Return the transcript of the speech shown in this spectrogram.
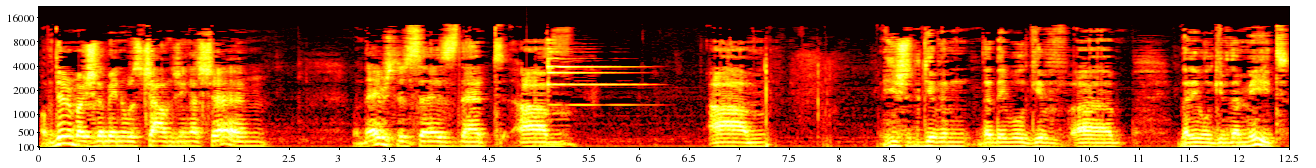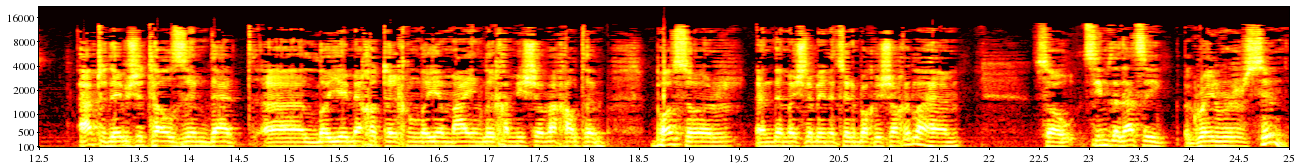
Over there, Moshe Rabbeinu was challenging Hashem. When the Eibishter says that, um, um, he should give him that they will give uh, that he will give them meat. After Abisha tells him that uh, lo yemechatoichn lo yemayim lo chamisha v'chaltem bosor and then Moshe Rabbeinu tzedin b'kei shachet lahem. So it seems that that's a, a greater sin.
